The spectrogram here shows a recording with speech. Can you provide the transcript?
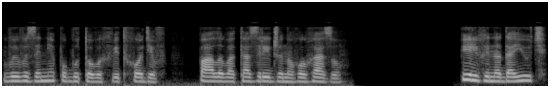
вивезення побутових відходів, палива та зрідженого газу. Пільги надають,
